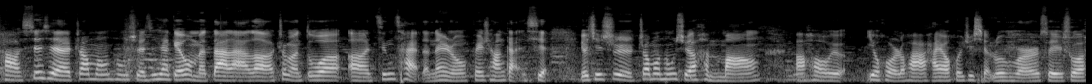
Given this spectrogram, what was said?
好，谢谢张萌同学今天给我们带来了这么多呃精彩的内容，非常感谢。尤其是张萌同学很忙，然后一会儿的话还要回去写论文，所以说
